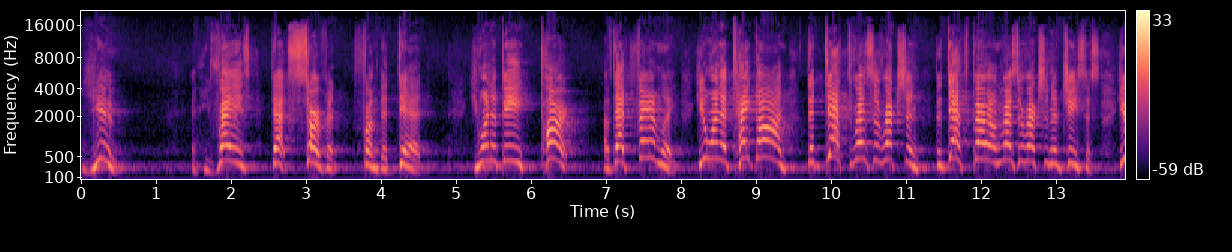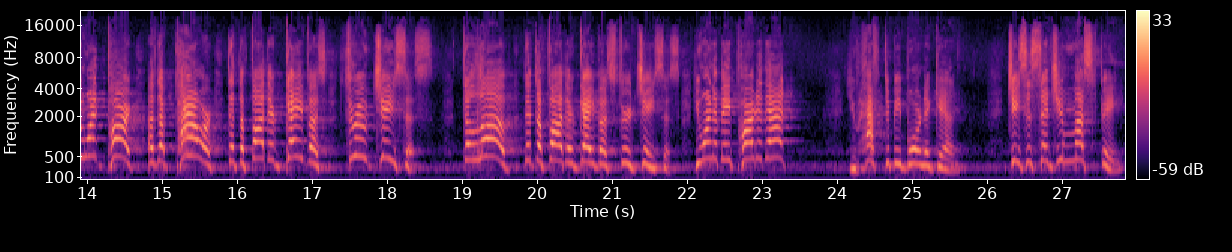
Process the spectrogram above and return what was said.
you. And he raised that servant from the dead. You want to be part of that family. You want to take on the death, resurrection, the death, burial, and resurrection of Jesus. You want part of the power that the Father gave us through Jesus the love that the Father gave us through Jesus. You want to be part of that? You have to be born again. Jesus said, You must be.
